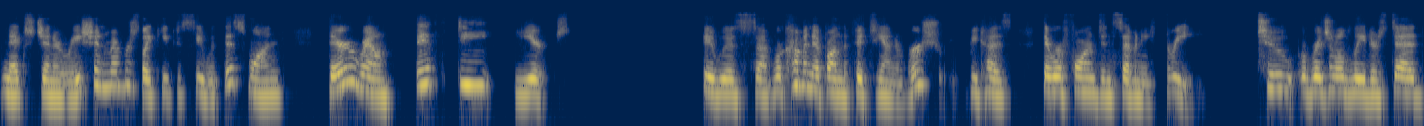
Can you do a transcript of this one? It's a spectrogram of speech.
next generation members. Like you can see with this one, they're around 50 years it was uh, we're coming up on the 50th anniversary because they were formed in 73 two original leaders dead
